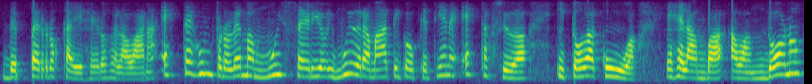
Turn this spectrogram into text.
de perros callejeros de La Habana. Este es un problema muy serio y muy dramático que tiene esta ciudad y toda Cuba. Es el abandono,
